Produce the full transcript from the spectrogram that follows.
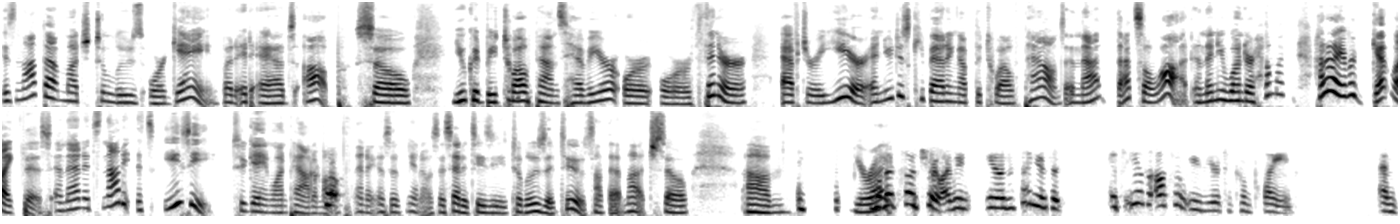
is not that much to lose or gain, but it adds up. So you could be 12 pounds heavier or, or thinner after a year and you just keep adding up the 12 pounds and that, that's a lot. And then you wonder, how much, how did I ever get like this? And then it's not, it's easy to gain one pound a month. And as you know, as I said, it's easy to lose it too. It's not that much. So, um, you're right. Well, that's so true. I mean, you know, the thing is that it's also easier to complain and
